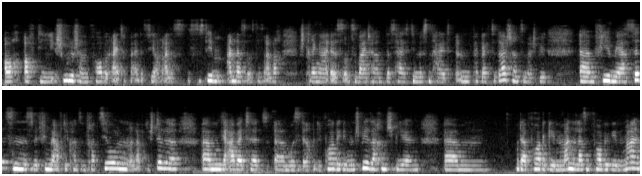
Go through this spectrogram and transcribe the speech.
auch auf die Schule schon vorbereitet, weil das hier auch alles, das System anders ist, das einfach strenger ist und so weiter. Das heißt, die müssen halt im Vergleich zu Deutschland zum Beispiel ähm, viel mehr sitzen, es wird viel mehr auf die Konzentration und auf die Stille ähm, gearbeitet, ähm, wo sie dann auch mit den vorgegebenen Spielsachen spielen ähm, oder vorgegebene Mandalas und vorgegebene Mal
